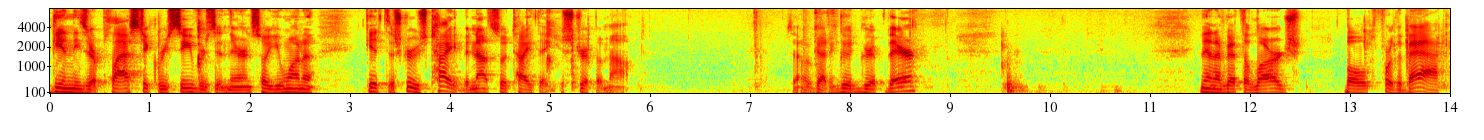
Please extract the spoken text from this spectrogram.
Again, these are plastic receivers in there, and so you want to get the screws tight, but not so tight that you strip them out. So I've got a good grip there. And then I've got the large bolt for the back.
